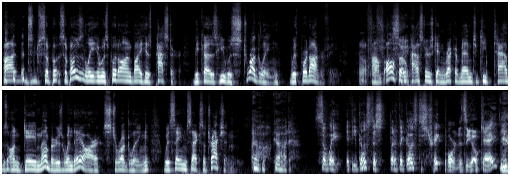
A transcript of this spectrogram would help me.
Uh, suppo- supposedly, it was put on by his pastor because he was struggling with pornography. Oh, Um, also, sake. pastors can recommend to keep tabs on gay members when they are struggling with same-sex attraction. Oh God. So wait, if he goes to, but if it goes to straight porn, is he okay?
